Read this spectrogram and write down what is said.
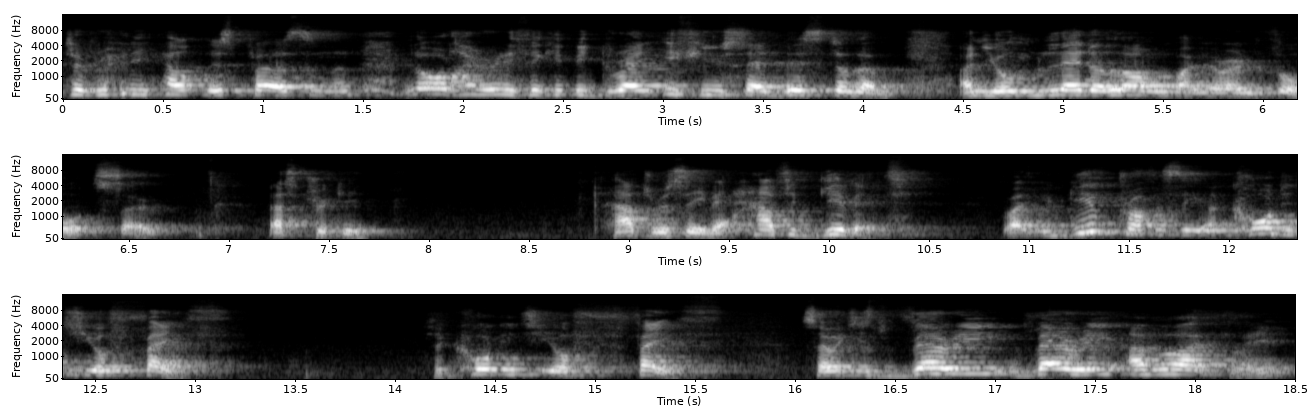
to really help this person and lord i really think it'd be great if you said this to them. And you're led along by your own thoughts. So that's tricky. How to receive it how to give it. Right you give prophecy according to your faith. It's according to your faith so it is very, very unlikely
